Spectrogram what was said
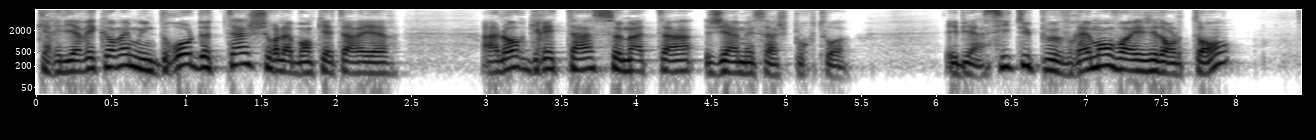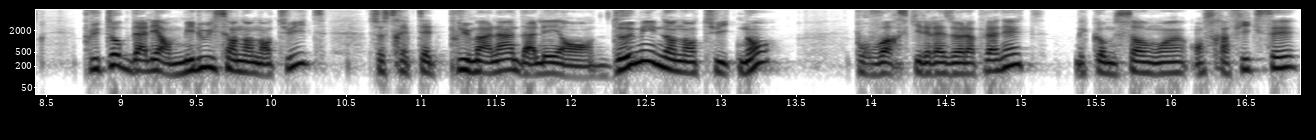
car il y avait quand même une drôle de tâche sur la banquette arrière. Alors Greta, ce matin, j'ai un message pour toi. Eh bien, si tu peux vraiment voyager dans le temps, plutôt que d'aller en 1898, ce serait peut-être plus malin d'aller en 2098, non? Pour voir ce qu'il reste de la planète. Mais comme ça, au moins, on sera fixé.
